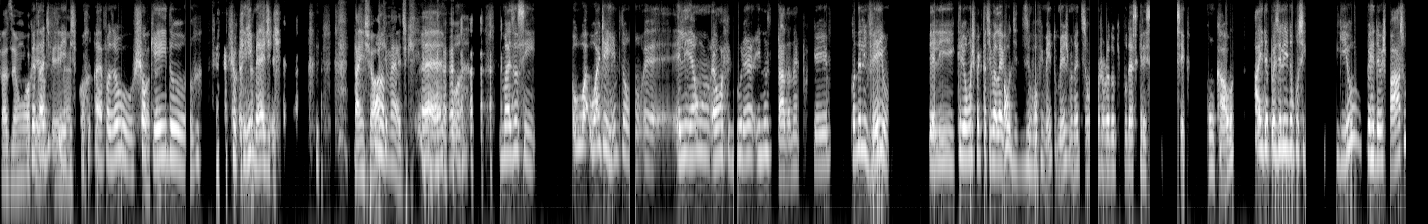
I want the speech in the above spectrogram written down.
Fazer um Porque ok, tá ok, né? difícil, pô. É, fazer o choquei do. Choquei Magic. Tá em choque, Porra. Magic? É, porra. Mas assim, o, o AJ Hampton, é, ele é, um, é uma figura inusitada, né? Porque quando ele veio, ele criou uma expectativa legal de desenvolvimento mesmo, né? De ser um jogador que pudesse crescer com calma. Aí depois ele não conseguiu, perdeu espaço,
